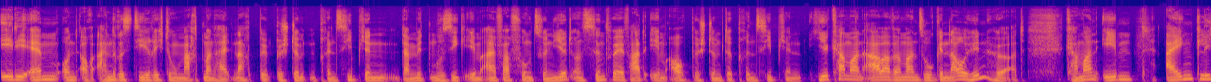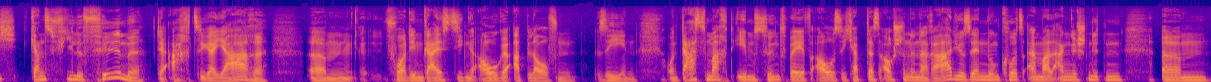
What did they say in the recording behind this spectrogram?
EDM und auch andere Stilrichtungen macht man halt nach be bestimmten Prinzipien, damit Musik eben einfach funktioniert. Und Synthwave hat eben auch bestimmte Prinzipien. Hier kann man aber, wenn man so genau hinhört, kann man eben eigentlich ganz viele Filme der 80er Jahre ähm, vor dem geistigen Auge ablaufen sehen. Und das macht eben Synthwave aus. Ich habe das auch schon in einer Radiosendung kurz einmal angeschnitten. Ähm,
